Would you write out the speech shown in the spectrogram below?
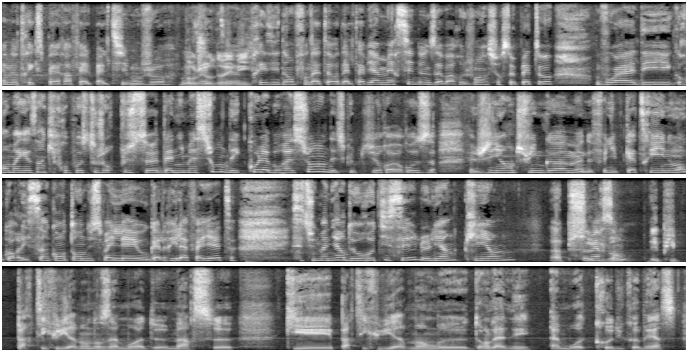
Notre expert Raphaël Palti, bonjour. Vous bonjour êtes euh, président fondateur d'Altavia. Merci de nous avoir rejoints sur ce plateau. On voit des grands magasins qui proposent toujours plus euh, d'animation, des collaborations, des sculptures euh, roses géantes chewing-gum de Philippe Catherine ou encore les 50 ans du Smiley aux Galeries Lafayette. C'est une manière de retisser le lien client Absolument. Et puis particulièrement dans un mois de mars qui est particulièrement dans l'année un mois creux du commerce.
